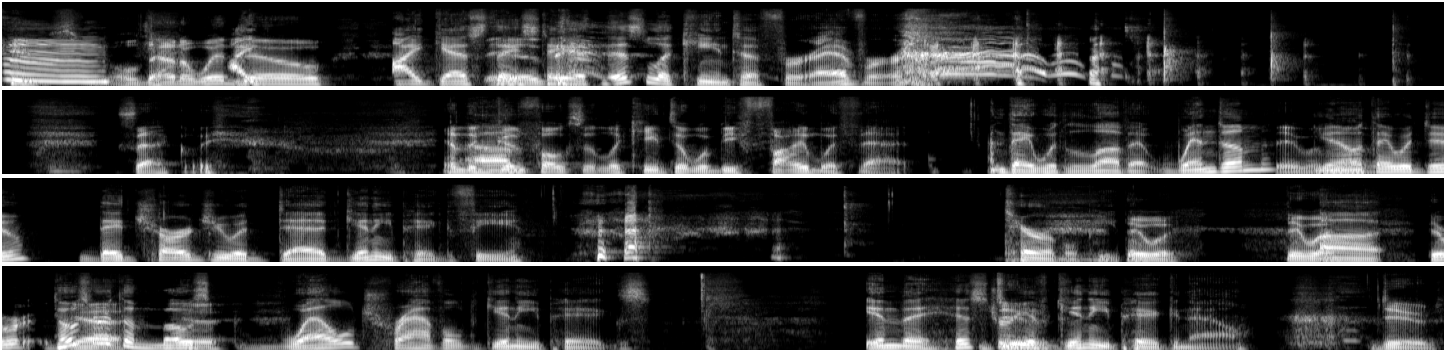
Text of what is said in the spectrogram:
Hmm. roll down a window. I guess they And- stay at this La Quinta forever. exactly. And the Um, good folks at La Quinta would be fine with that. they would love it. Wyndham, you know what they would do? They'd charge you a dead guinea pig fee. Terrible people. They would. They would. Uh, they were. those yeah, are the most yeah. well-traveled guinea pigs in the history of guinea pig. Now, dude.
